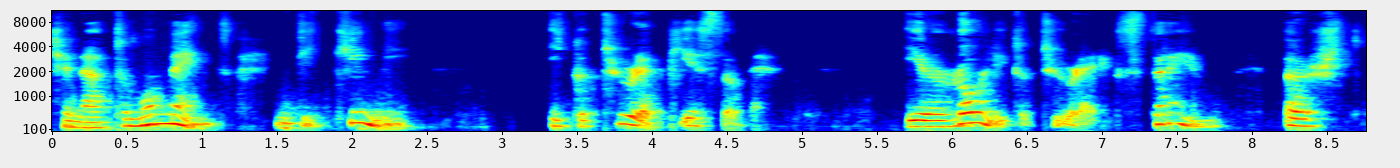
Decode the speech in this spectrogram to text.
që në atë moment ndikimi i këtyre pjesëve i rolit të tyre ekstrem është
